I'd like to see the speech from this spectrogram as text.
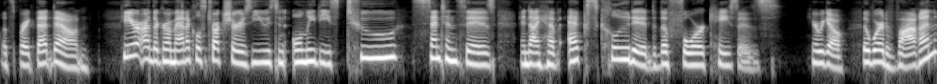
Let's break that down. Here are the grammatical structures used in only these two sentences, and I have excluded the four cases. Here we go. The word waren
